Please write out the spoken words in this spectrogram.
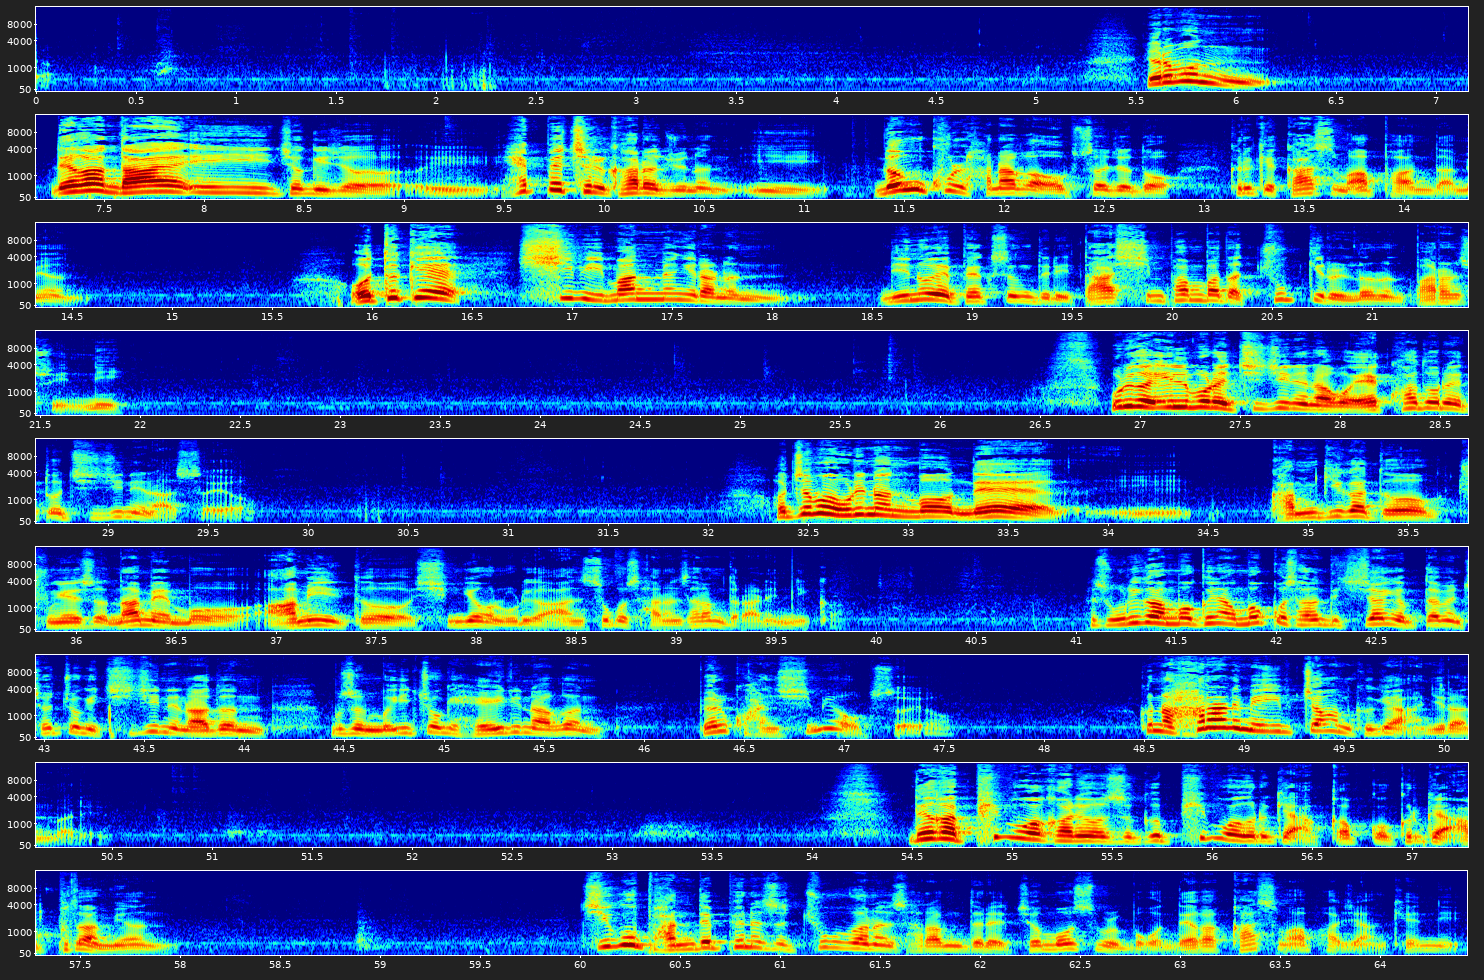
여러분, 내가 나의 이 저기 저 이 햇볕을 가려주는 이 넝쿨 하나가 없어져도 그렇게 가슴 아파한다면 어떻게 12만 명이라는 니노의 백성들이 다 심판받아 죽기를 너는 바랄 수 있니? 우리가 일본에 지진이 나고 에콰도르에 또 지진이 났어요. 어쩌면 우리는 뭐 내 감기가 더 중해서 남의 뭐 암이 더 신경을 우리가 안 쓰고 사는 사람들 아닙니까? 그래서 우리가 뭐 그냥 먹고 사는데 지장이 없다면 저쪽에 지진이 나든 무슨 뭐 이쪽에 해일이 나건 별 관심이 없어요. 그러나 하나님의 입장은 그게 아니란 말이에요. 내가 피부가 가려워서 그 피부가 그렇게 아깝고 그렇게 아프다면 지구 반대편에서 죽어가는 사람들의 저 모습을 보고 내가 가슴 아파하지 않겠니?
